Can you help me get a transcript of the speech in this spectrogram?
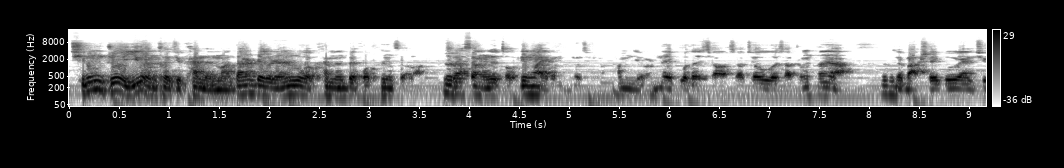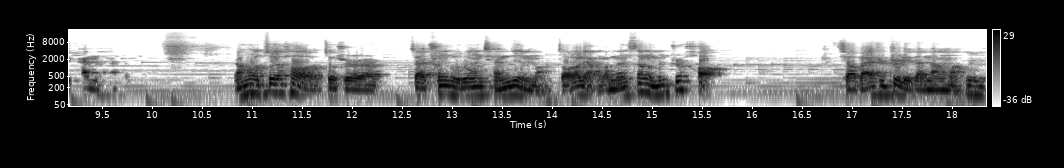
其中只有一个人可以去开门嘛，但是这个人如果开门被火喷死了，其他三个人就走另外一个门就行了。他们就是内部的小小纠葛、小争分啊，对吧？谁不愿意去开门啊什么的。然后最后就是在冲突中前进嘛，走了两个门、三个门之后，小白是智力担当嘛，嗯，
